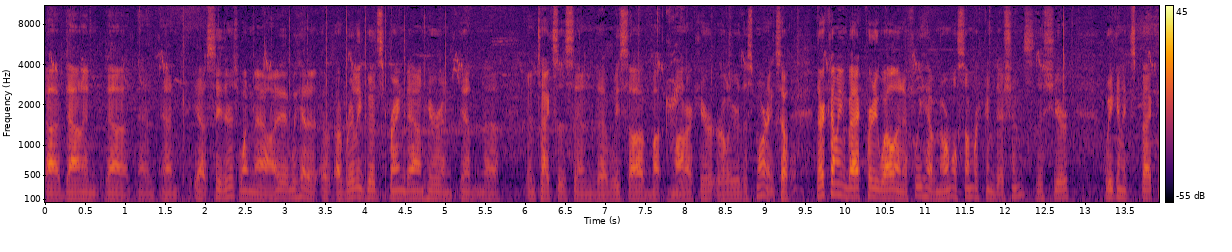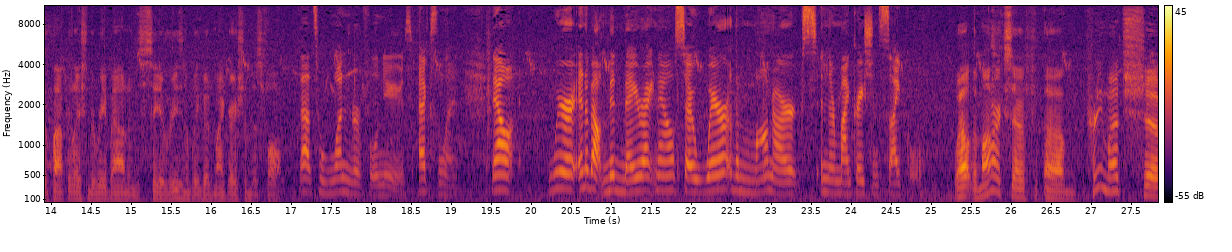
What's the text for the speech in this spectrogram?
uh, down in, uh, and, and yeah, see, there's one now. Uh, We had a, a really good spring down here in, in, uh, in Texas, and uh, we saw mo- monarch here earlier this morning. So they're coming back pretty well, and if we have normal summer conditions this year, we can expect the population to rebound and see a reasonably good migration this fall. That's wonderful news. Excellent. Now, we're in about mid May right now. So, where are the monarchs in their migration cycle? Well, the monarchs have um, pretty much uh,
